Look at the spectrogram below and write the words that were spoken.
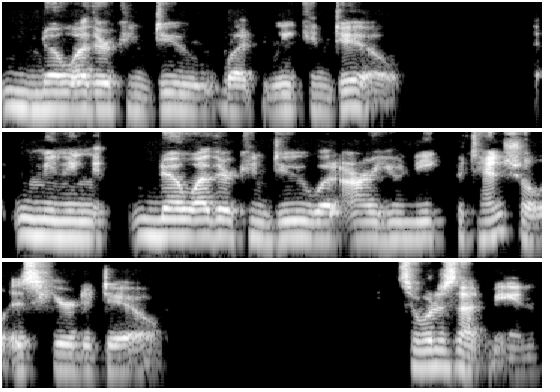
no other can do what we can do meaning no other can do what our unique potential is here to do so what does that mean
